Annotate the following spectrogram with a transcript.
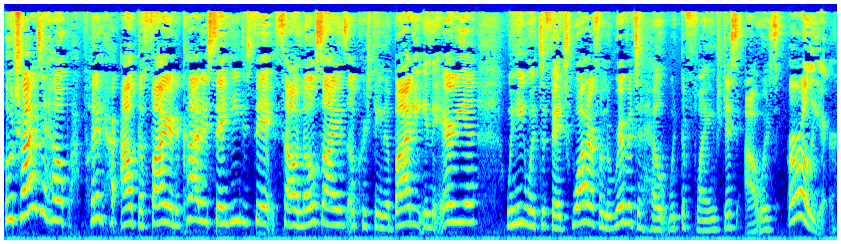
who tried to help put her out the fire. The cottage said he said saw no signs of Christina's body in the area when he went to fetch water from the river to help with the flames just hours earlier.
